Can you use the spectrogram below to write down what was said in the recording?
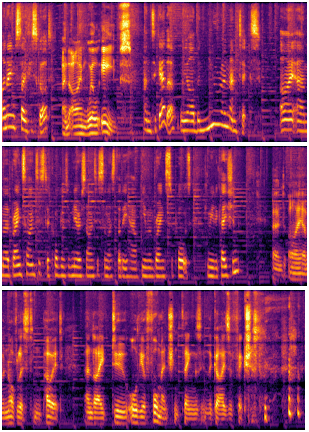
My name's Sophie Scott, And I'm Will Eaves. and together we are the Neuromantics. I am a brain scientist, a cognitive neuroscientist, and I study how human brains support communication. And I am a novelist and poet. And I do all the aforementioned things in the guise of fiction.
